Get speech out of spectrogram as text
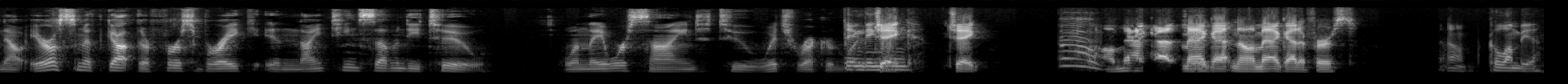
Now, Aerosmith got their first break in 1972 when they were signed to which record label? ding, Jake, Jake. Mm, Oh, Matt got Matt got no Matt got it first. Oh, Columbia.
